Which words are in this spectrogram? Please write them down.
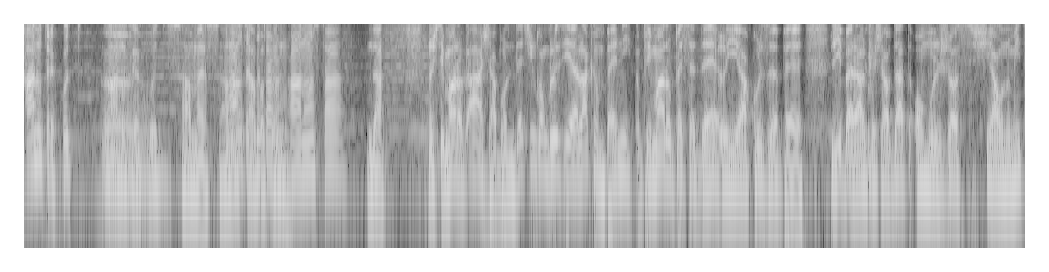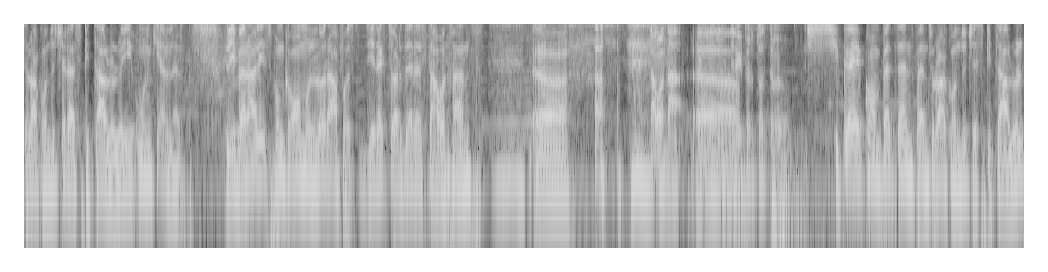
Anul trecut... Anul uh, trecut a mers Anul, Anul ăsta trecut, bă, că anul, nu. anul ăsta... Da. Nu știu, mă rog, a, așa, bun. Deci, în concluzie, la Câmpeni, primarul PSD îi acuză pe liberal că și-au dat omul jos și au numit la conducerea spitalului un chelner. Liberalii spun că omul lor a fost director de restaurant uh, Da, bă, da, ca să uh, director tot... uh, și că e competent pentru a conduce spitalul,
